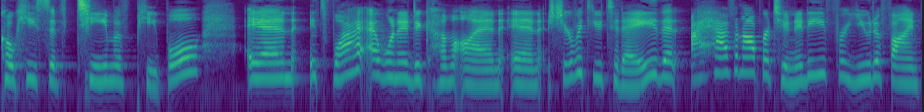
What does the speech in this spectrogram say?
cohesive team of people. And it's why I wanted to come on and share with you today that I have an opportunity for you to find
